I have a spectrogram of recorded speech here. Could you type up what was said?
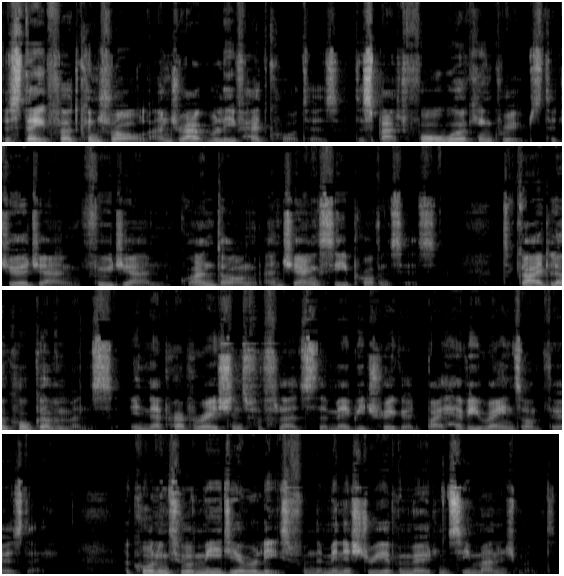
The State Flood Control and Drought Relief Headquarters dispatched four working groups to Zhejiang, Fujian, Guangdong, and Jiangxi provinces to guide local governments in their preparations for floods that may be triggered by heavy rains on Thursday, according to a media release from the Ministry of Emergency Management.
